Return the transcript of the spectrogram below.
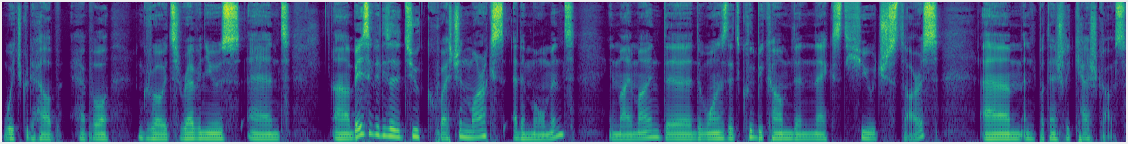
which could help apple grow its revenues and uh, basically these are the two question marks at the moment in my mind, the the ones that could become the next huge stars um, and potentially cash cows.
